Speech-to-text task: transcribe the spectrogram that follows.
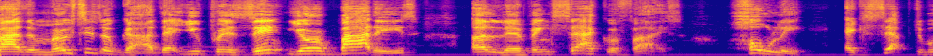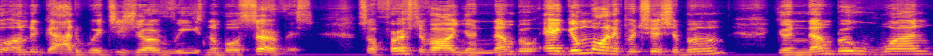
by the mercies of God, that you present your bodies a living sacrifice, holy, acceptable unto God, which is your reasonable service. So, first of all, your number, hey, good morning, Patricia Boom. Your number one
